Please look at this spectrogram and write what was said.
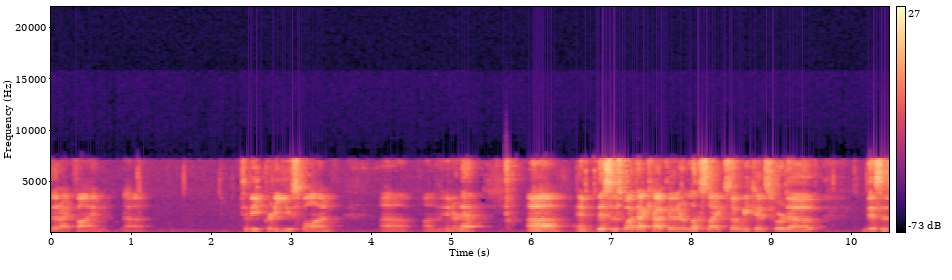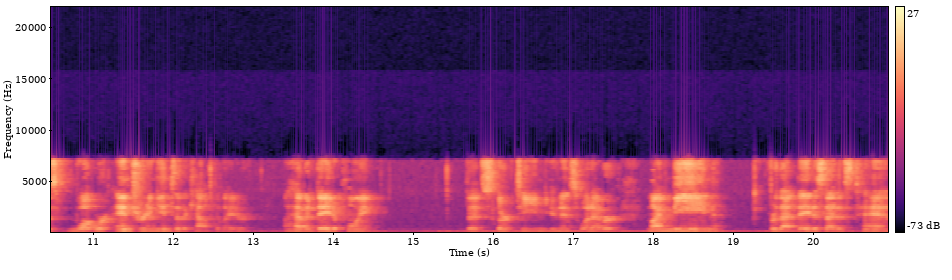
that I find uh, to be pretty useful on uh, on the internet. Um, and this is what that calculator looks like. So we could sort of, this is what we're entering into the calculator. I have a data point that's 13 units, whatever. My mean for that data set is 10,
